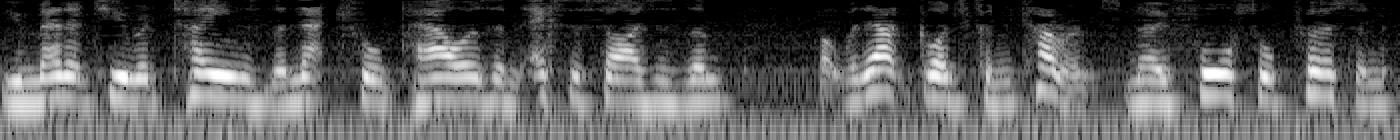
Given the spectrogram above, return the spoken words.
Humanity retains the natural powers and exercises them, but without God's concurrence, no force or person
